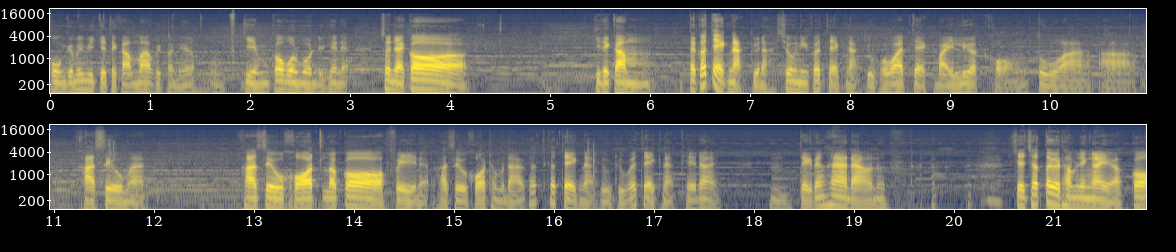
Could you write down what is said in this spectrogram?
คงจะไม่มีกิจกรรมมากไปกว่านี้หรอกเกมก็วนๆอยู่แค่นี้ส่วนใหญ่ก็กิจกรรมแต่ก็แจกหนักอยู่นะ ช่วงนี้ก็แจกหนักอยู่เพราะว่าแจกใบเลือกของตัวคาเซลมาคาเซลคอร์สแล้วก็เฟยเนี่ยคาเซลคอร์สธรรมดาก็แจกหนักอยู่ถือว่าแจกหนักใช้ได้แจกตั้ง 5 ดาวนู่น เคลียร์ชัตเตอร์ทำยังไงอะก็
